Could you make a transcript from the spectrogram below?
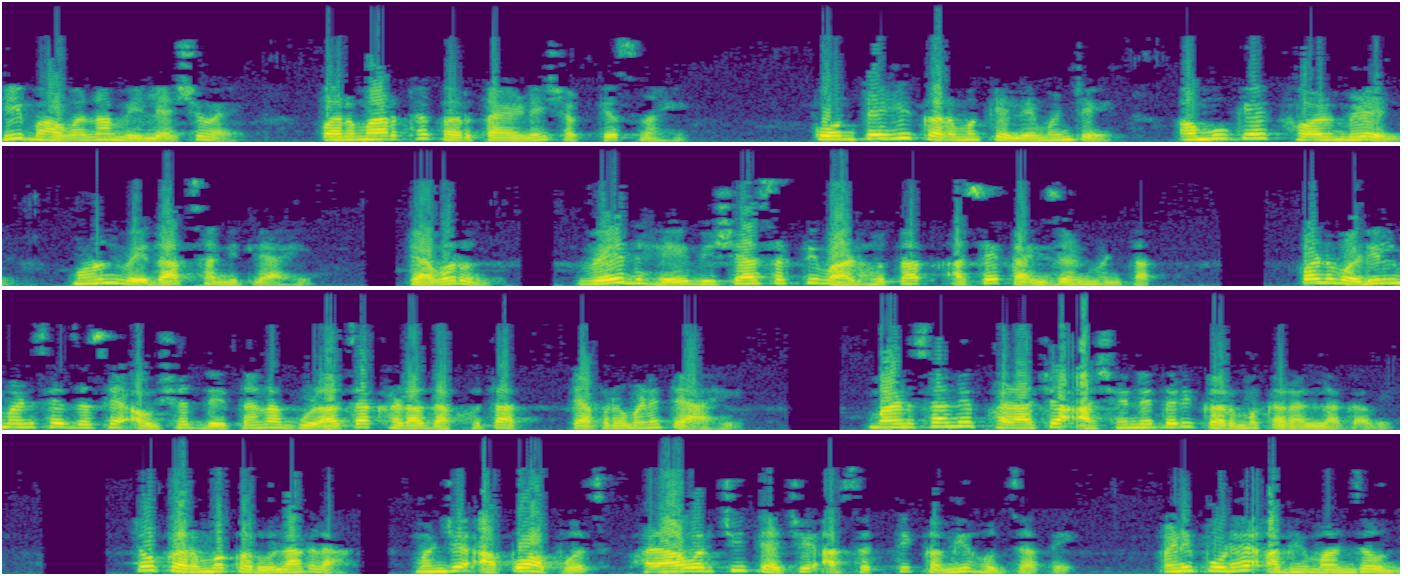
ही भावना मेल्याशिवाय परमार्थ करता येणे शक्यच नाही. कोणतेही कर्म केले म्हणजे अमुक एक फळ मिळेल म्हणून वेदात सांगितले आहे. त्यावरून वेद हे विषयासक्ती वाढवतात असे काही जण म्हणतात. पण वडील माणसे जसे औषध देताना गुळाचा खडा दाखवतात त्याप्रमाणे ते आहे. माणसाने फळाच्या आशेने तरी कर्म करायला लागावे. तो कर्म करू लागला म्हणजे आपोआपच फळावरची त्याची आसक्ती कमी होत जाते. आणि पुढे अभिमान जाऊन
